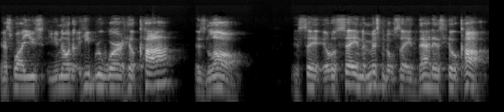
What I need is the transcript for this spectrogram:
That's why you you know the Hebrew word halakha is law. It say it'll say in the Mishnah, it'll say that is halakha.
